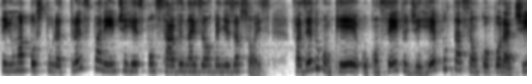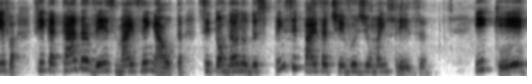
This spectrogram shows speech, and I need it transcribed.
têm uma postura transparente e responsável nas organizações, fazendo com que o conceito de reputação corporativa fica cada vez mais em alta, se tornando um dos principais ativos de uma empresa. E que,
